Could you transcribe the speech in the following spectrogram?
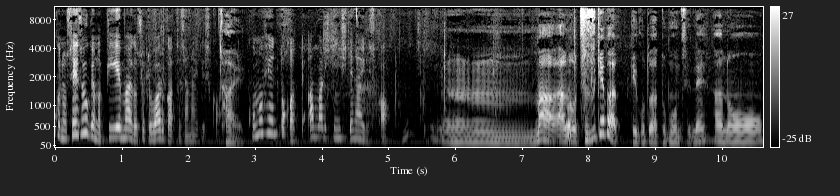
国の製造業の PMI がちょっと悪かったじゃないですか、はい、この辺とかってあんまり気にしてないですか？うん。まああの続けばっていうことだと思うんですよね。あの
